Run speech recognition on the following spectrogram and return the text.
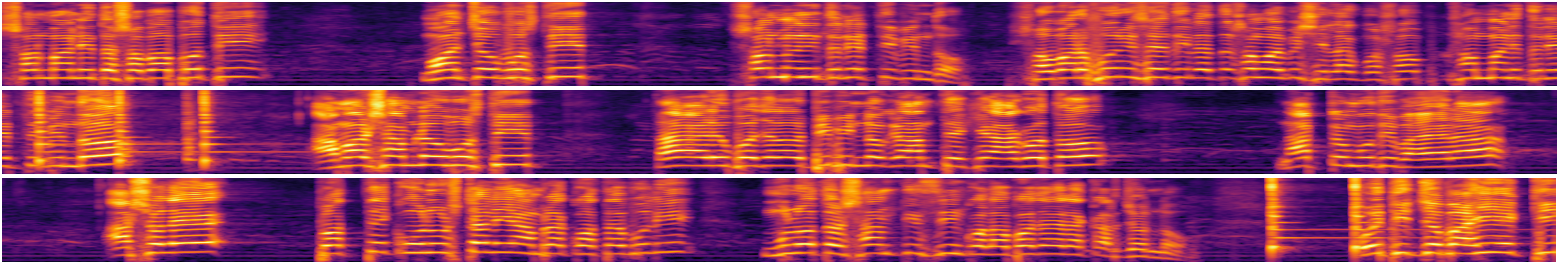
সম্মানিত সভাপতি, মঞ্চে উপস্থিত সম্মানিত নেতৃবৃন্দ। সবার পরিচয় দিলে তো সময় বেশি লাগবে, সব সম্মানিত নেতৃবৃন্দ। আমার সামনে উপস্থিত তারাড়ি উপজেলার বিভিন্ন গ্রাম থেকে আগত নাট্যমুদি ভাইয়েরা। আসলে প্রত্যেক অনুষ্ঠানেই আমরা কথা বলি মূলত শান্তি শৃঙ্খলা বজায় রাখার জন্য। ঐতিহ্যবাহী একটি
